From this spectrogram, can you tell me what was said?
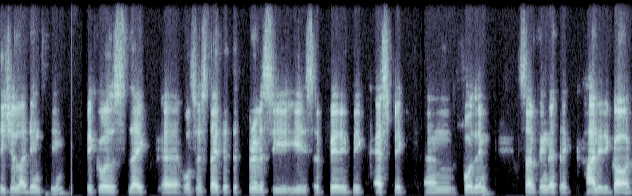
digital identity because they uh, also stated that privacy is a very big aspect um, for them, something that they highly regard.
